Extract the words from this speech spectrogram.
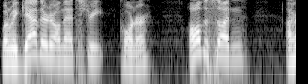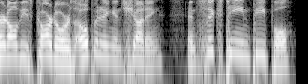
when we gathered on that street corner, all of a sudden, I heard all these car doors opening and shutting, and 16 people,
